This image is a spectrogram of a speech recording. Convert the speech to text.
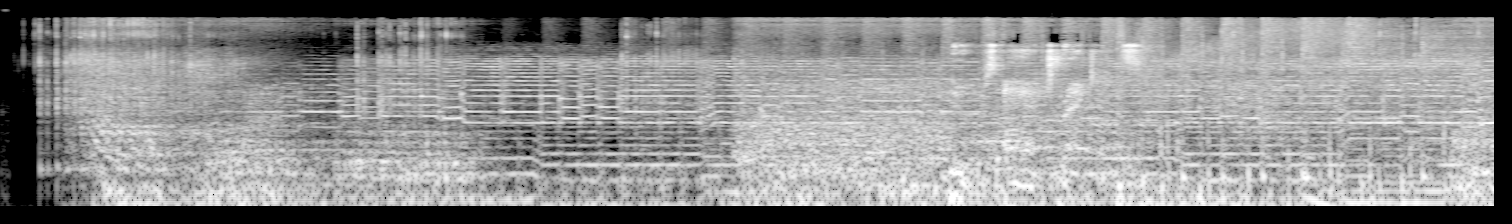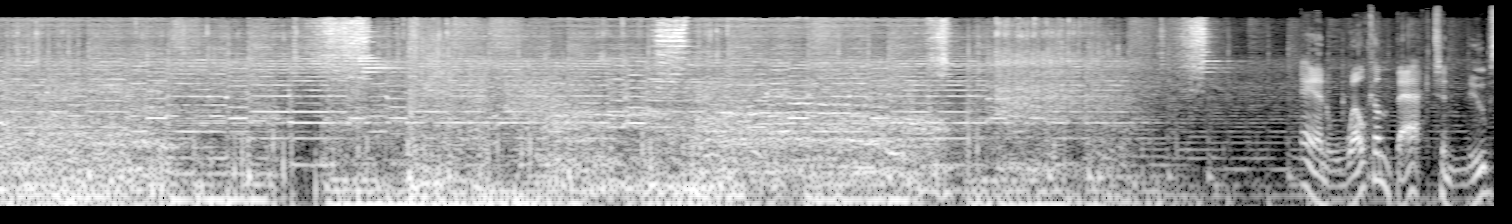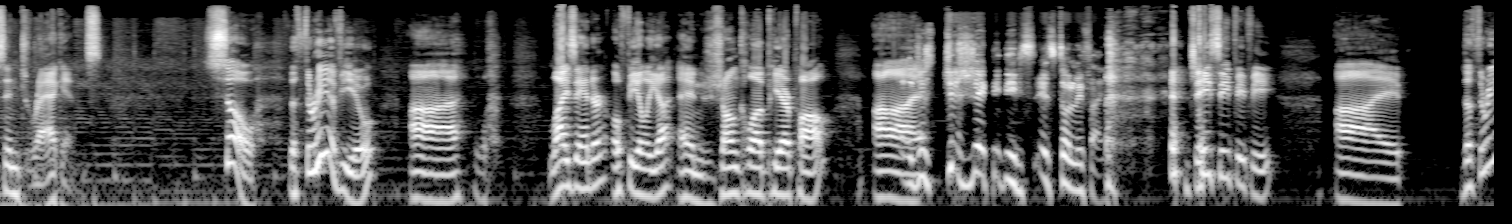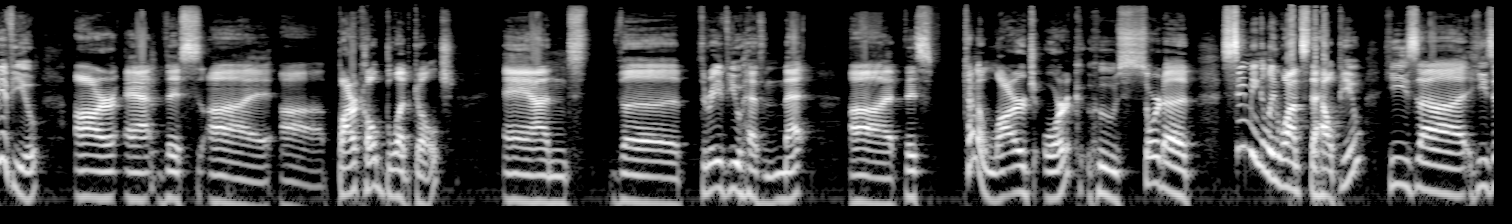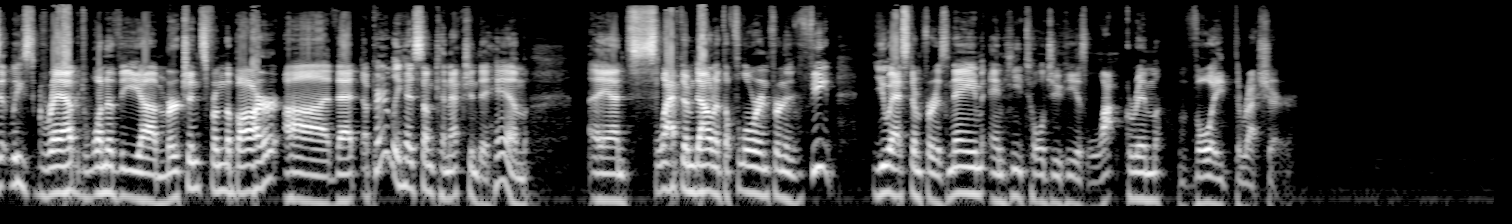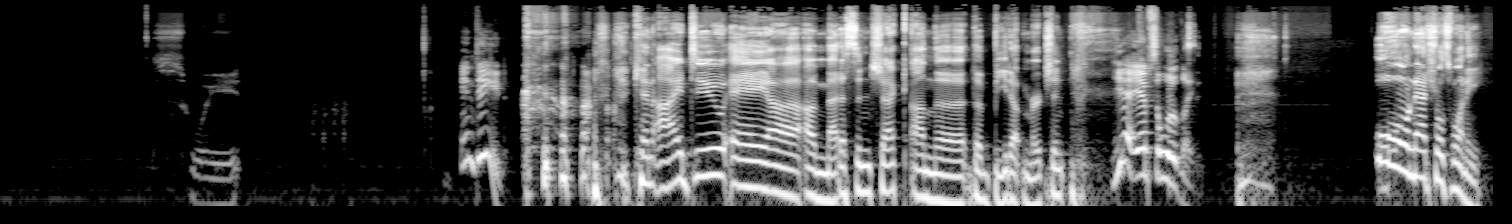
Welcome back to Noobs and Dragons. So, the three of you, uh, Lysander, Ophelia, and Jean Claude Pierre Paul, uh, Uh, just just JPP is totally fine. JCPP, uh, the three of you are at this uh, uh, bar called Blood Gulch, and the three of you have met uh, this kind of large orc who sort of seemingly wants to help you. He's uh, he's at least grabbed one of the uh, merchants from the bar uh, that apparently has some connection to him, and slapped him down at the floor in front of your feet. You asked him for his name, and he told you he is Lockgrim Void Thresher. Sweet. Indeed. Can I do a uh, a medicine check on the the beat up merchant? Yeah, absolutely. oh, natural twenty.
